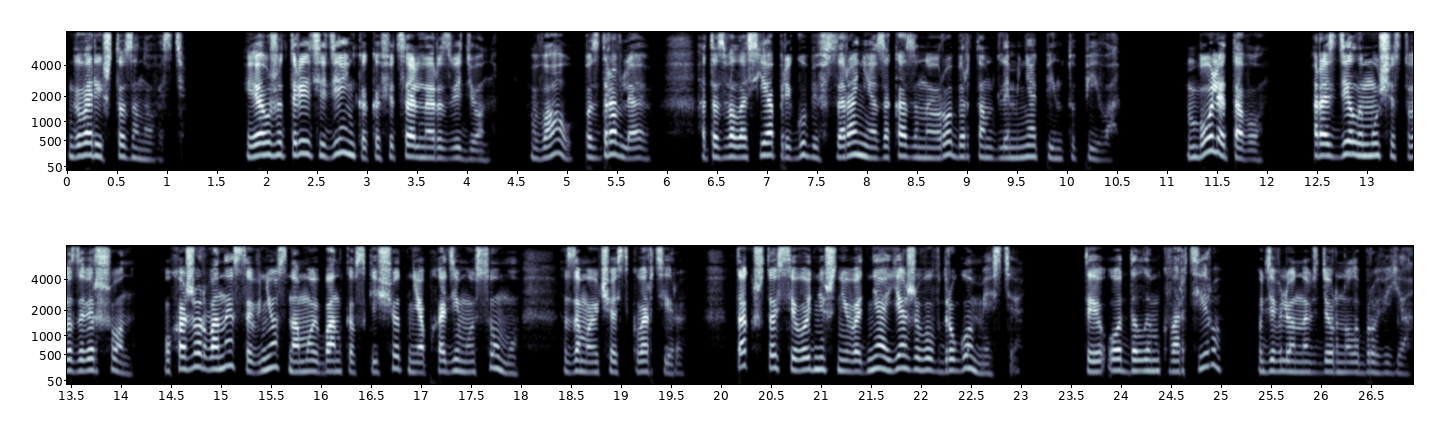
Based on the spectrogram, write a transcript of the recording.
говори, что за новость. Я уже третий день как официально разведен. Вау, поздравляю, отозвалась я, пригубив заранее заказанную Робертом для меня пинту пива. Более того, раздел имущества завершён, Ухажёр Ванессы внес на мой банковский счет необходимую сумму за мою часть квартиры. Так что с сегодняшнего дня я живу в другом месте. Ты отдал им квартиру? удивленно вздернула брови я.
